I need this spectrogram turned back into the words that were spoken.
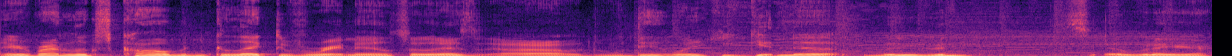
Everybody looks calm and collective right now, so that's oh, dude, why you keep getting up, moving, sit over there.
